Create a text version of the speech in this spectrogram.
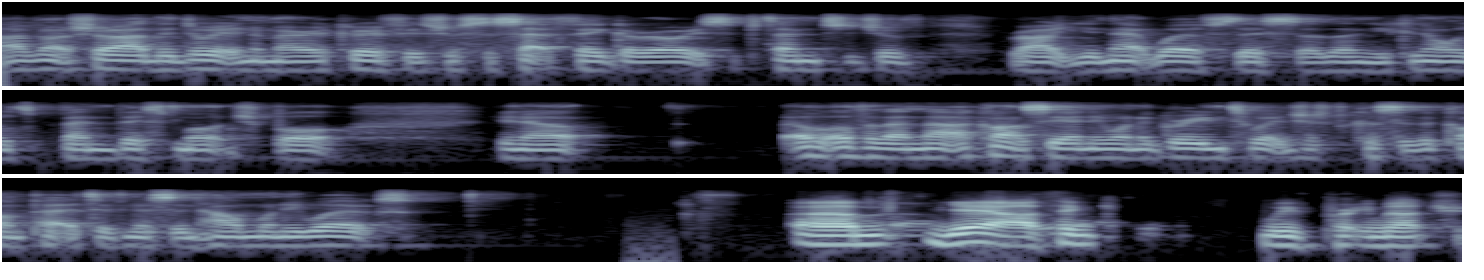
I'm not sure how they do it in America. If it's just a set figure or it's a percentage of right, your net worth's this, so then you can only spend this much. But you know, other than that, I can't see anyone agreeing to it just because of the competitiveness and how money works. Um, yeah, I think we've pretty much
